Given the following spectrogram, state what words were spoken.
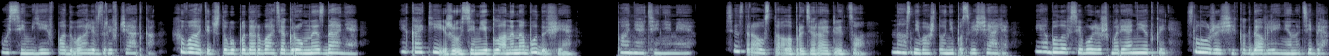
У семьи в подвале взрывчатка. Хватит, чтобы подорвать огромное здание. И какие же у семьи планы на будущее? Понятия не имею. Сестра устала, протирает лицо. Нас ни во что не посвящали. Я была всего лишь марионеткой, служащей как давление на тебя.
